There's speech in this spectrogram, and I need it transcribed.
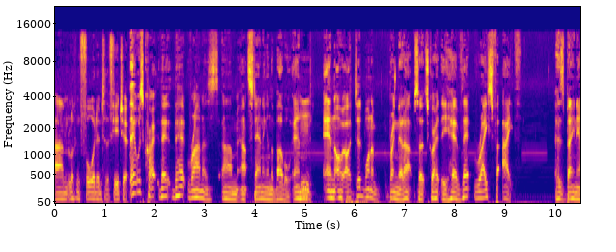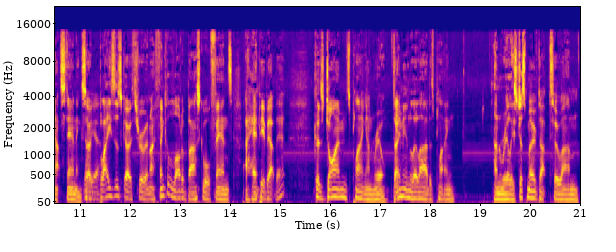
um, looking forward into the future. That was cra- that that run is um, outstanding in the bubble, and Mm. and I, I did want to bring that up. So it's great that you have that race for eighth has been outstanding. So Oh, yeah. Blazers go through, and I think a lot of basketball fans are happy about that because Dame's playing unreal. Damian Lillard is playing unreal. He's just moved up to um,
